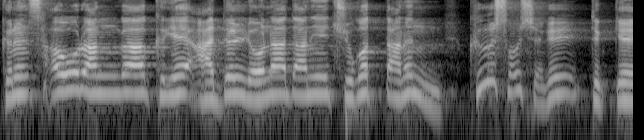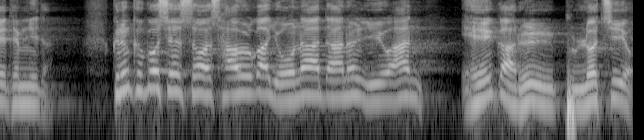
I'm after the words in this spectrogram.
그는 사울 왕과 그의 아들 요나단이 죽었다는 그 소식을 듣게 됩니다. 그는 그곳에서 사울과 요나단을 위한 애가를 불렀지요.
